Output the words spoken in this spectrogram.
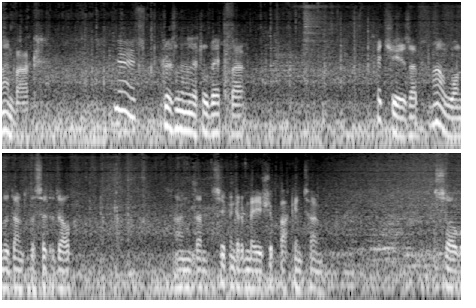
and I'm back. Yeah, it's drizzling a little bit, but it cheers up. I'll wander down to the Citadel and um, see if I can get a mayor ship back in town. So,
